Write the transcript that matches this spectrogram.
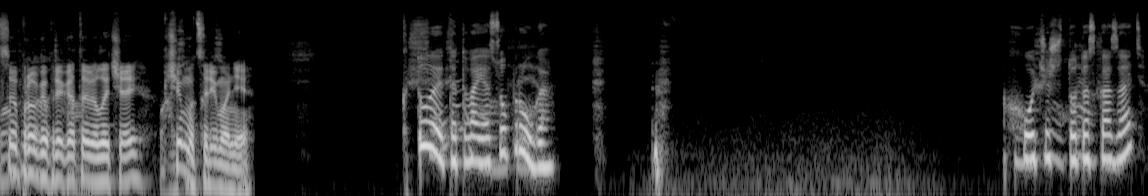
Супруга приготовила чай. К чему церемония? Кто это твоя супруга? Хочешь что-то сказать?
